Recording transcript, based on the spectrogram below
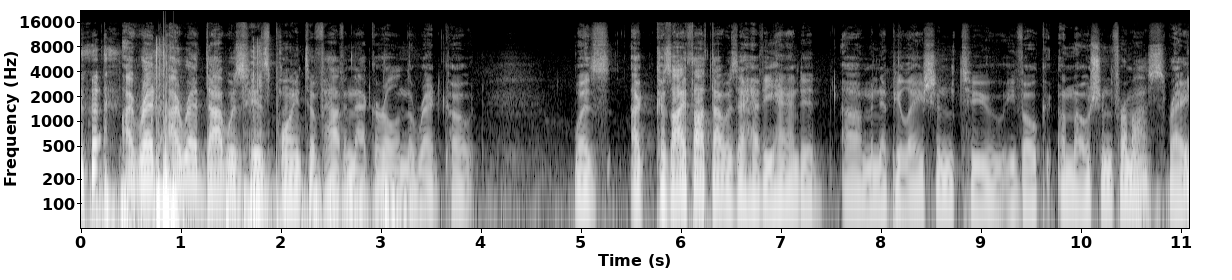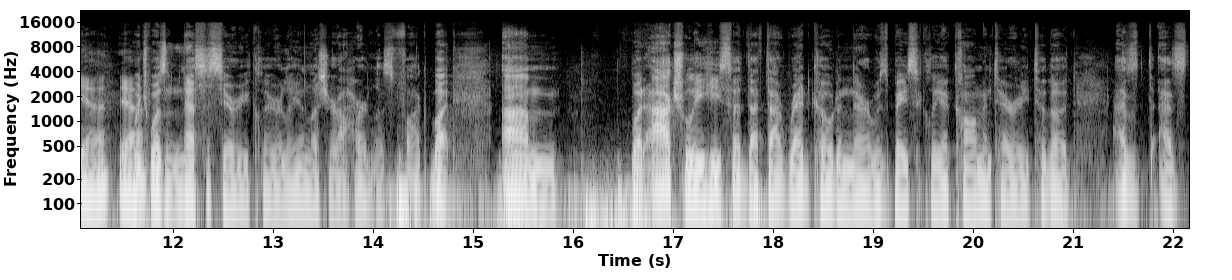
I read I read that was his point of having that girl in the red coat was uh, because I, thought that was a heavy-handed uh, manipulation to evoke emotion from us, right? Yeah, yeah. Which wasn't necessary, clearly, unless you're a heartless fuck. But, um, but actually, he said that that red coat in there was basically a commentary to the, as as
